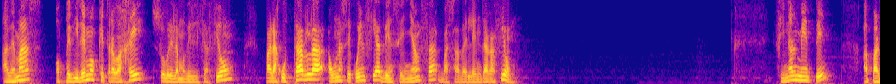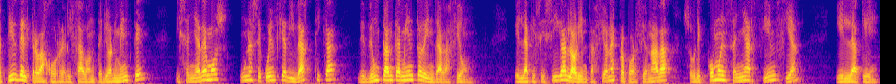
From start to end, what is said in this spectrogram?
Además, os pediremos que trabajéis sobre la modelización para ajustarla a una secuencia de enseñanza basada en la indagación. Finalmente, a partir del trabajo realizado anteriormente, diseñaremos una secuencia didáctica desde un planteamiento de indagación, en la que se sigan las orientaciones proporcionadas sobre cómo enseñar ciencia y en la que,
